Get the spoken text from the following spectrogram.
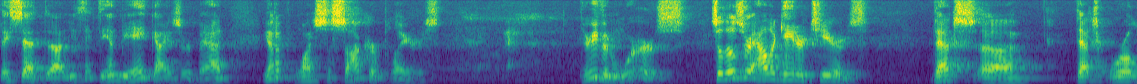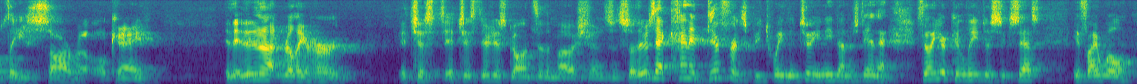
they said, uh, You think the NBA guys are bad? You got to watch the soccer players. They're even worse. So those are alligator tears. That's. Uh, that's worldly sorrow, okay? They're not really hurt. It's just, it's just, they're just going through the motions. And so there's that kind of difference between the two. You need to understand that. Failure can lead to success if I will,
